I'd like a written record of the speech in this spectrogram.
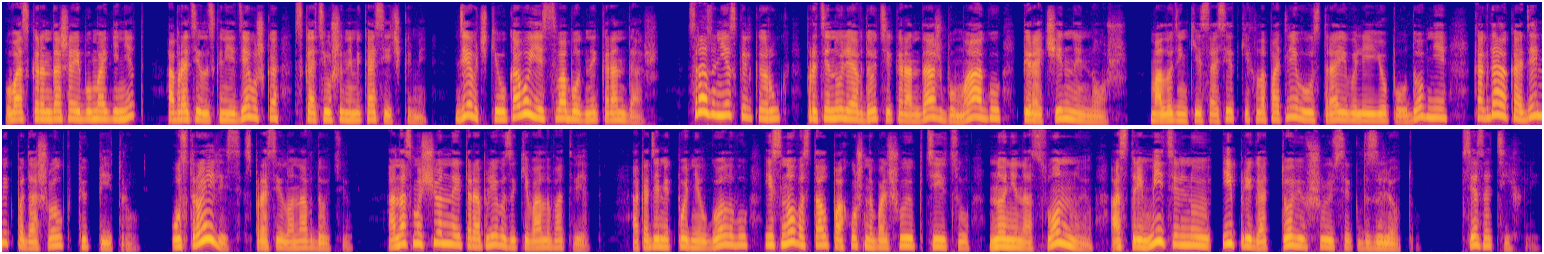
«У вас карандаша и бумаги нет?» — обратилась к ней девушка с Катюшиными косичками. «Девочки, у кого есть свободный карандаш?» Сразу несколько рук протянули Авдотье карандаш, бумагу, перочинный нож. Молоденькие соседки хлопотливо устраивали ее поудобнее, когда академик подошел к пюпитру. «Устроились?» — спросил он Авдотью. Она смущенно и торопливо закивала в ответ. Академик поднял голову и снова стал похож на большую птицу, но не на сонную, а стремительную и приготовившуюся к взлету. Все затихли.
